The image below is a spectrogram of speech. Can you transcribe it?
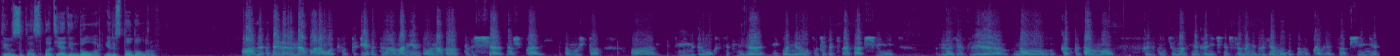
ты заплати 1 доллар или 100 долларов. А, ну это, наверное, наоборот. Вот этот э, момент, он наоборот защищает нашу правильность, потому что э, ты не друг, соответственно, я не планировала получить от тебя сообщений, но если, но как бы там э, в Фейсбуке у нас не ограничено, все равно не друзья могут нам отправлять сообщения.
